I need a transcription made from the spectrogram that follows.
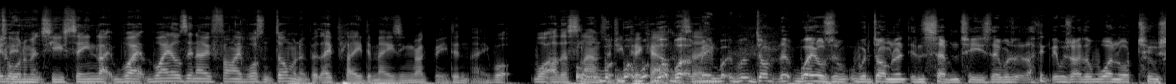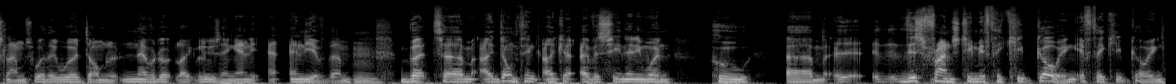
tournaments you've seen? Like Wales in 05 wasn't dominant, but they played amazing rugby, didn't they? What what other slams would you pick what- out? what- I mean, what- what dom- that Wales were dominant in the seventies. There was, I think, there was either one or two slams where they were dominant. Never looked like losing any any of them. Hmm. But um, I don't think I have ever seen anyone who um, uh, this France team, if they keep going, if they keep going.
